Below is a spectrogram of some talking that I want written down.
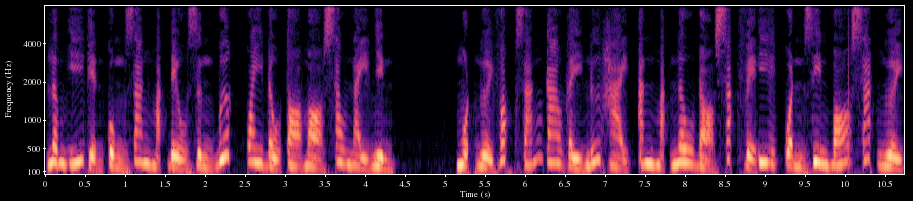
Lâm Ý Thiển cùng Giang Mặc đều dừng bước, quay đầu tò mò sau này nhìn. Một người vóc dáng cao gầy nữ hài, ăn mặc nâu đỏ sắc về y quần jean bó sát người,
